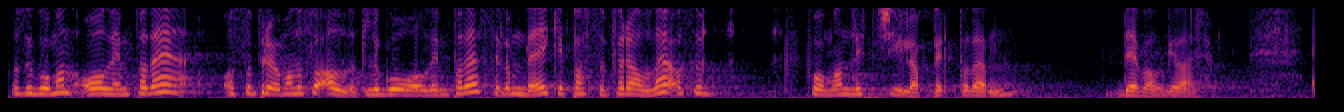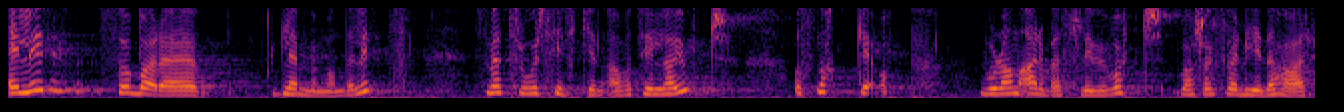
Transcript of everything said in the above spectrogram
og så går man all in på det. Og så prøver man å få alle til å gå all in på det, selv om det ikke passer for alle. Og så får man litt skylapper på den, det valget der. Eller så bare glemmer man det litt, som jeg tror Kirken av og til har gjort. Å snakke opp hvordan arbeidslivet vårt, hva slags verdi det har.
